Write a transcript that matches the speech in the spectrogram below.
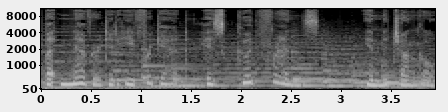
But never did he forget his good friends, in the jungle.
